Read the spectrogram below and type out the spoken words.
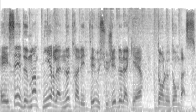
et essaie de maintenir la neutralité au sujet de la guerre dans le Donbass.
